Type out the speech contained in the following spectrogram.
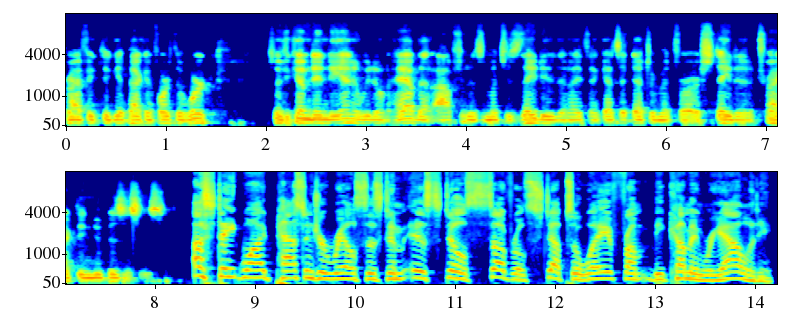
traffic to get back and forth to work. So if you come to Indiana, we don't have that option as much as they do, then I think that's a detriment for our state in attracting new businesses. A statewide passenger rail system is still several steps away from becoming reality.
